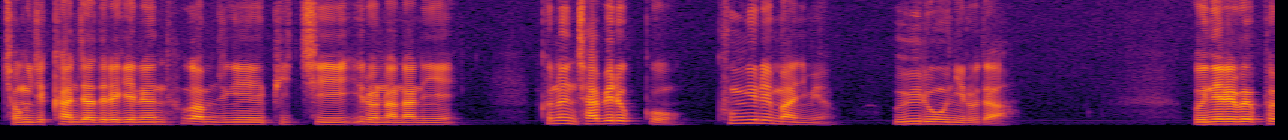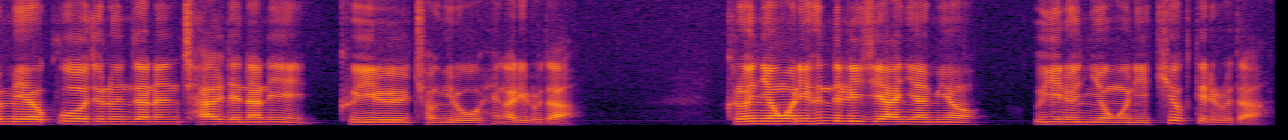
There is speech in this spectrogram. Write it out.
정직한 자들에게는 흑암 중에 빛이 일어나나니 그는 자비롭고 국률이 많으며 의로운 이로다. 은혜를 베풀며 구워주는 자는 잘 되나니 그 일을 정의로 행하리로다. 그런 영혼이 흔들리지 아니하며 의인은 영혼이 기억되리로다.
